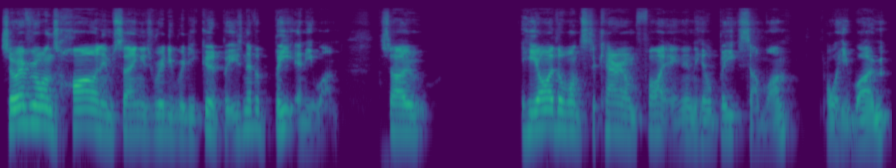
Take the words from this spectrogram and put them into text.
So everyone's high on him saying he's really, really good, but he's never beat anyone. So he either wants to carry on fighting and he'll beat someone, or he won't,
